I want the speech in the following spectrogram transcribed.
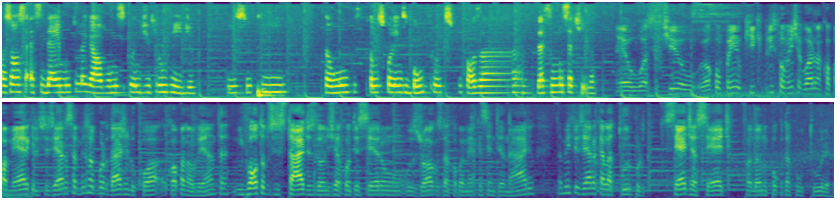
Passou essa ideia é muito legal, vamos expandir para um vídeo. Isso que Então, estamos escolhendo bons frutos por causa dessa iniciativa. Eu assisti, eu, eu acompanho o Kik principalmente agora na Copa América. Eles fizeram essa mesma abordagem do Copa 90, em volta dos estádios onde aconteceram os jogos da Copa América Centenário. Também fizeram aquela tour por sede a sede, falando um pouco da cultura.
